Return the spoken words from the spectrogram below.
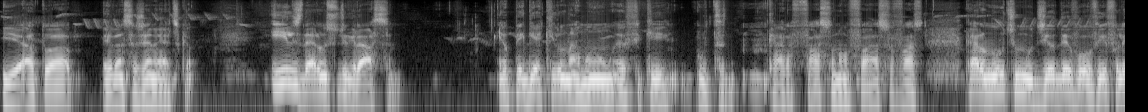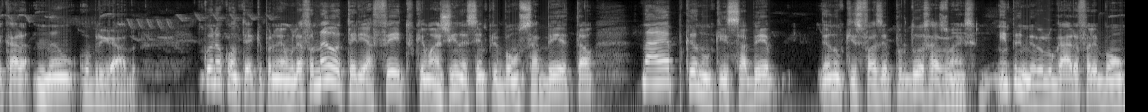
e à tua herança genética. E eles deram isso de graça. Eu peguei aquilo na mão, eu fiquei, puta, cara, faço ou não faço, faço. Cara, no último dia eu devolvi e falei, cara, não, obrigado. Quando eu contei aqui para minha mulher, ela falou, não, eu teria feito, porque imagina, é sempre bom saber e tal. Na época eu não quis saber, eu não quis fazer por duas razões. Em primeiro lugar, eu falei, bom,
